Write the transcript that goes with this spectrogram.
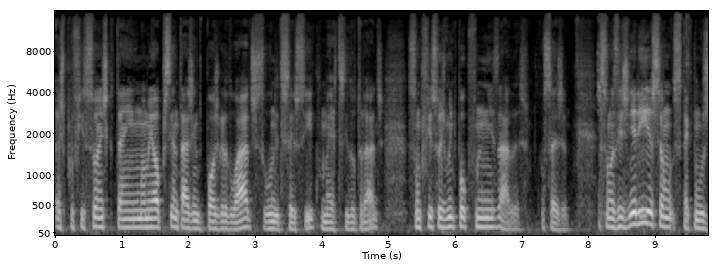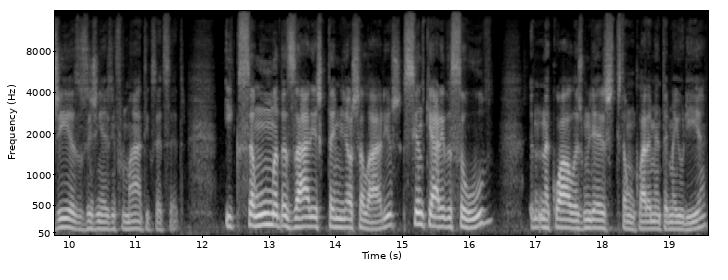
as profissões que têm uma maior percentagem de pós-graduados, segundo e terceiro ciclo, mestres e doutorados, são profissões muito pouco feminizadas. Ou seja, são as engenharias, são as tecnologias, os engenheiros informáticos, etc. E que são uma das áreas que têm melhores salários, sendo que a área da saúde, na qual as mulheres estão claramente em maioria,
